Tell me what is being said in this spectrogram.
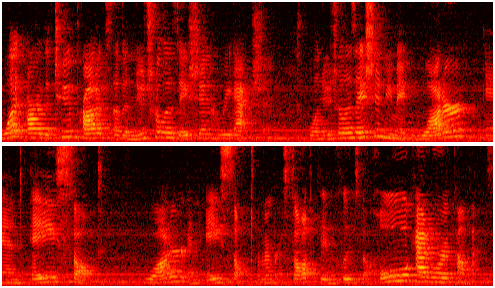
what are the two products of a neutralization reaction? Well, neutralization, you make water and water, and a salt. Remember, a salt includes the whole category of compounds.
